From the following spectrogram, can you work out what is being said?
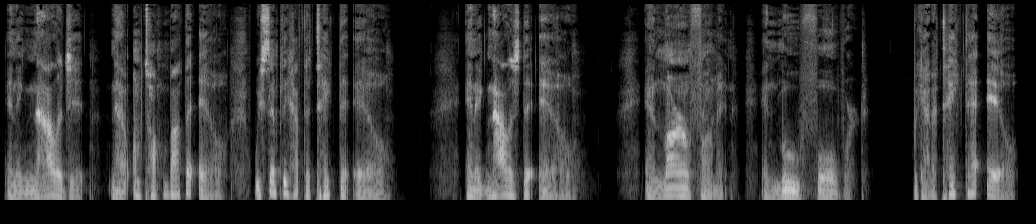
and acknowledge it. Now, I'm talking about the L. We simply have to take the L and acknowledge the L and learn from it and move forward. We got to take that L.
